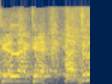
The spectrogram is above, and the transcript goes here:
like it, like it. I do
